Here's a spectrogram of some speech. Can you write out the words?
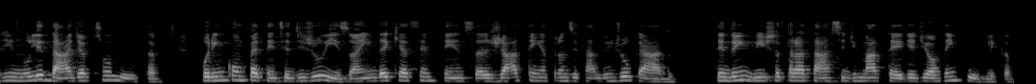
de nulidade absoluta, por incompetência de juízo, ainda que a sentença já tenha transitado em julgado, tendo em vista tratar-se de matéria de ordem pública.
